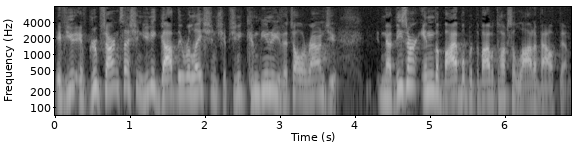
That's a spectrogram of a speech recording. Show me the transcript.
If, you, if groups aren't in session, you need godly relationships. You need community that's all around you. Now, these aren't in the Bible, but the Bible talks a lot about them.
